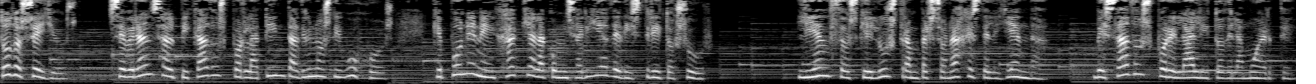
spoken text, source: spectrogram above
Todos ellos se verán salpicados por la tinta de unos dibujos que ponen en jaque a la comisaría de Distrito Sur. Lienzos que ilustran personajes de leyenda, besados por el hálito de la muerte.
